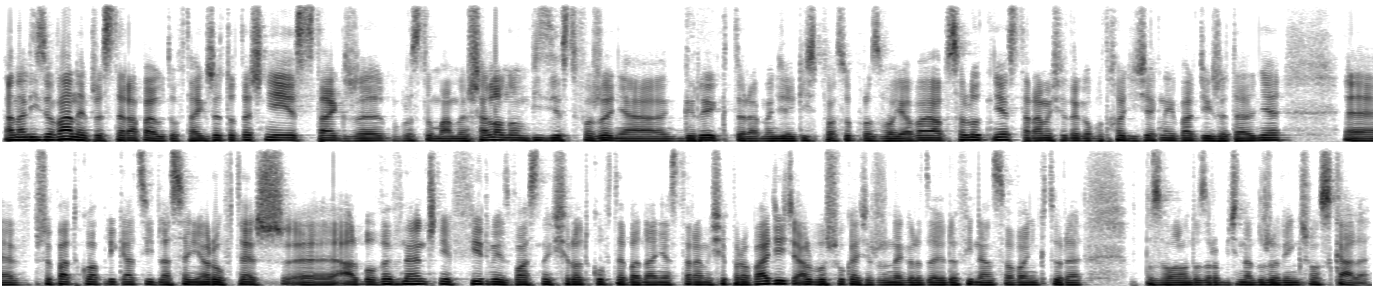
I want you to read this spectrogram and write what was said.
analizowany przez terapeutów. Także to też nie jest tak, że po prostu mamy szaloną wizję stworzenia gry, która będzie w jakiś sposób rozwojowa. Absolutnie staramy się do tego podchodzić jak najbardziej rzetelnie. E, W przypadku aplikacji dla seniorów też e, albo wewnętrznie w firmie z własnych środków te badania staramy się prowadzić, albo szukać różnego rodzaju dofinansowań, które pozwolą to zrobić na dużo większą skalę.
